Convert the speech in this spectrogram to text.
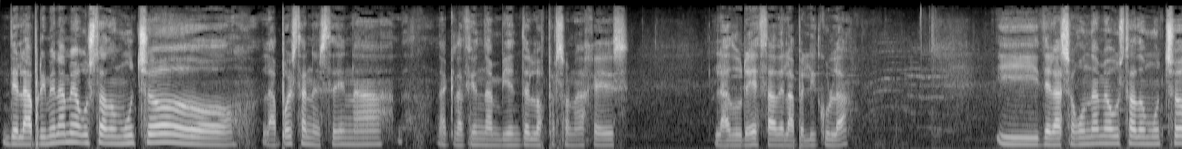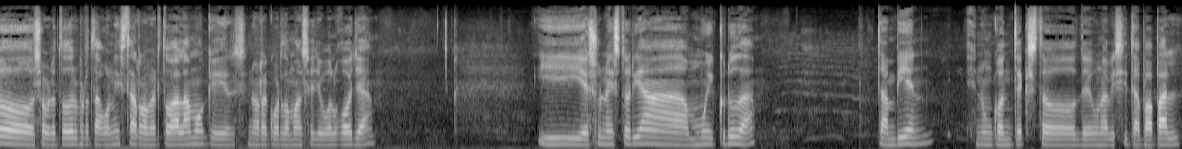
De la primera me ha gustado mucho la puesta en escena, la creación de ambiente, los personajes, la dureza de la película. Y de la segunda me ha gustado mucho, sobre todo el protagonista, Roberto Álamo, que si no recuerdo mal se llevó el Goya. Y es una historia muy cruda, también en un contexto de una visita papal.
